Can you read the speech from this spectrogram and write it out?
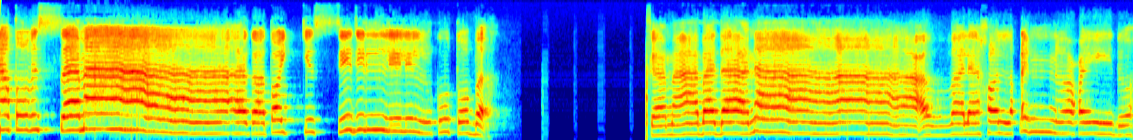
نطوي السماء كطي السجل للكتب. كما بدانا أول خلق نعيده.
